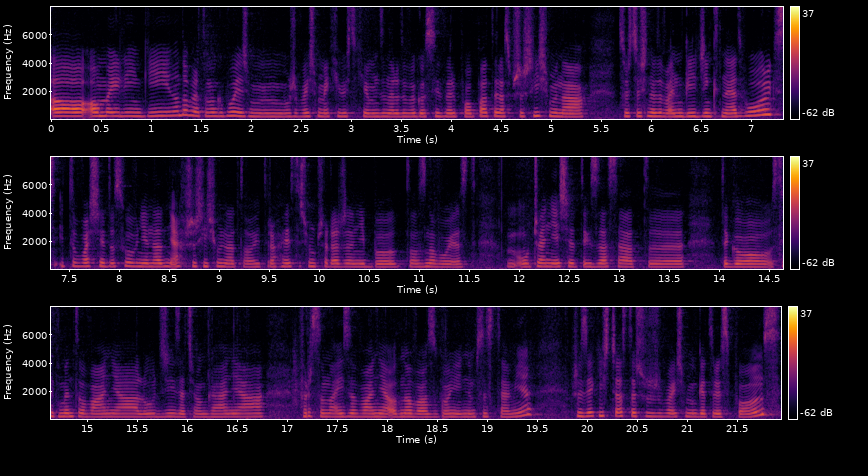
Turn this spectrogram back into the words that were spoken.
o, o mailingi, no dobra, to mogę powiedzieć, my używaliśmy jakiegoś takiego międzynarodowego Silverpopa, teraz przeszliśmy na coś, co się nazywa Engaging Networks i to właśnie dosłownie na dniach przeszliśmy na to i trochę jesteśmy przerażeni, bo to znowu jest uczenie się tych zasad, y, tego segmentowania ludzi, zaciągania, personalizowania od nowa w zupełnie innym systemie. Przez jakiś czas też używaliśmy GetResponse.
